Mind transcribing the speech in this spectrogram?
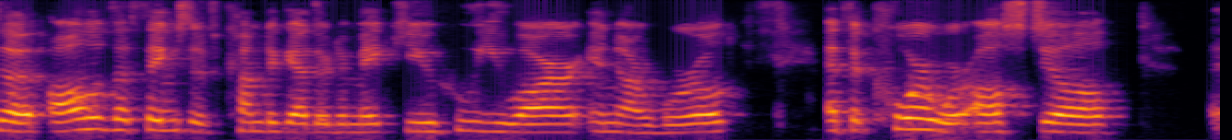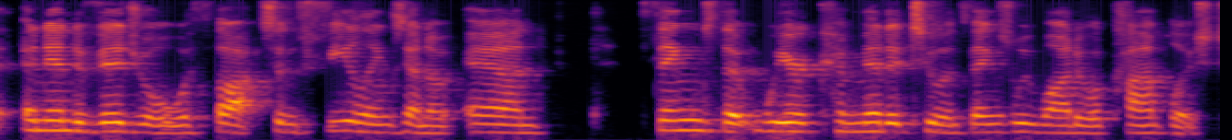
the all of the things that have come together to make you who you are in our world, at the core, we're all still an individual with thoughts and feelings and and things that we're committed to and things we want to accomplish.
